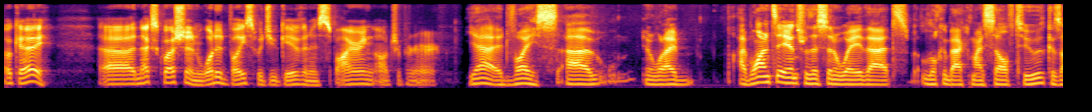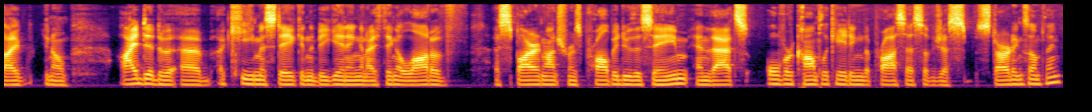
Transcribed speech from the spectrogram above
Okay. Uh, next question. What advice would you give an aspiring entrepreneur? Yeah, advice. Uh, you know, what I I wanted to answer this in a way that, looking back to myself too, because I, you know, I did a, a key mistake in the beginning, and I think a lot of aspiring entrepreneurs probably do the same, and that's overcomplicating the process of just starting something.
